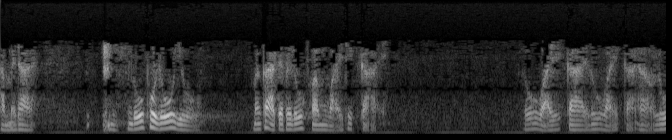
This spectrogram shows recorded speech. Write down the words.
ทำไม่ได้ รู้ผู้รู้อยู่ มันก็อาจจะไปรู้ความไหวที่กาย รู้ไหวกาย รู้ไหวกายอ้าวรู้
